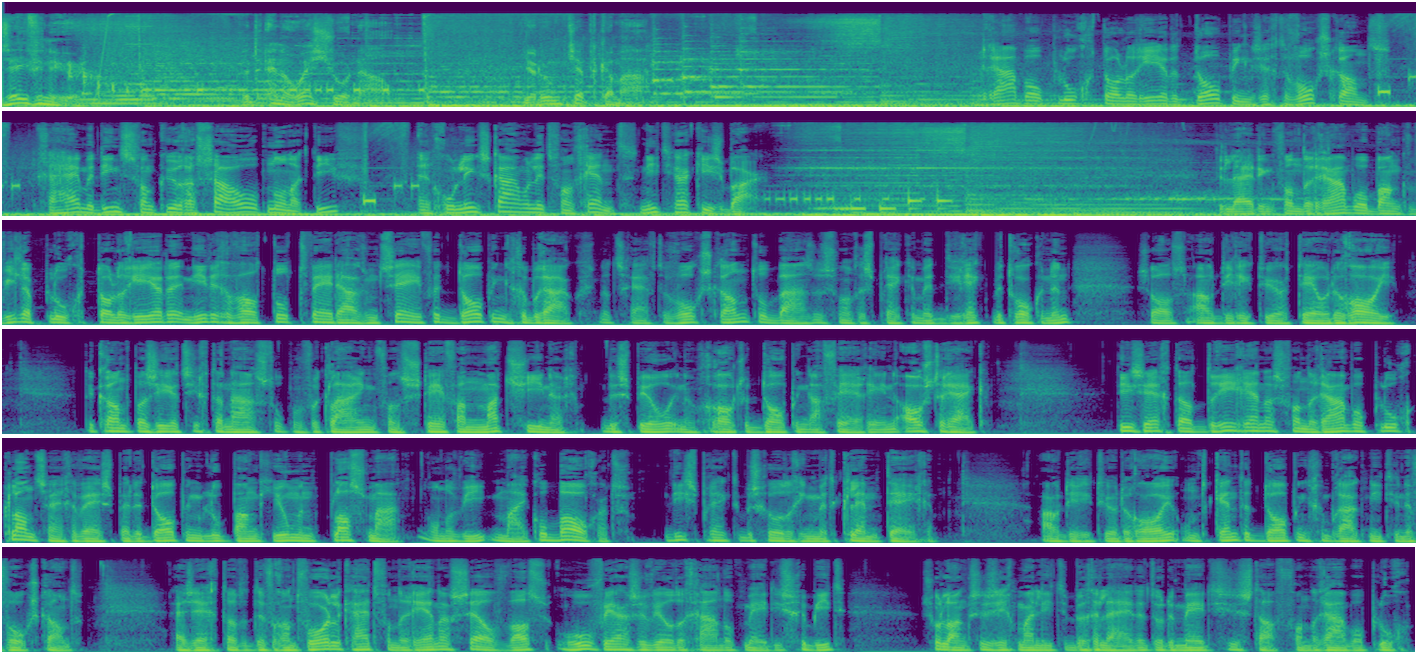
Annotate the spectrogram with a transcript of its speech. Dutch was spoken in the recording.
7 uur. Het NOS-journaal. Jeroen Tjepkama. Rabo-ploeg tolereerde doping, zegt de Volkskrant. Geheime dienst van Curaçao op non-actief. En GroenLinks-Kamerlid van Gent niet herkiesbaar. De leiding van de Rabobank wielerploeg tolereerde in ieder geval tot 2007 dopinggebruik. Dat schrijft de Volkskrant op basis van gesprekken met direct betrokkenen, zoals oud-directeur Theo de Rooij. De krant baseert zich daarnaast op een verklaring van Stefan Matschiner, de spil in een grote dopingaffaire in Oostenrijk. Die zegt dat drie renners van de Raboploeg klant zijn geweest bij de dopingbloedbank Human Plasma, onder wie Michael Bogert. Die spreekt de beschuldiging met klem tegen. Oud-directeur De Roy ontkent het dopinggebruik niet in de Volkskrant. Hij zegt dat het de verantwoordelijkheid van de renners zelf was... hoe ver ze wilden gaan op medisch gebied... zolang ze zich maar lieten begeleiden door de medische staf van de Raboploeg.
